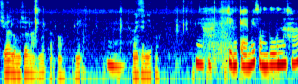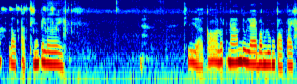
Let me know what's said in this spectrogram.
เชื้อลงเชื้อราก็ตัดออกอย่างนี้ยอืมไว้แค่นี้พอ นี่ค่ะ กิ่งแก่ไม่สมบูรณ์นะคะ เราตัดทิ้งไปเลย ที่เหลือก็ลดน้ำดูแลบำรุงต่อไปค่ะ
